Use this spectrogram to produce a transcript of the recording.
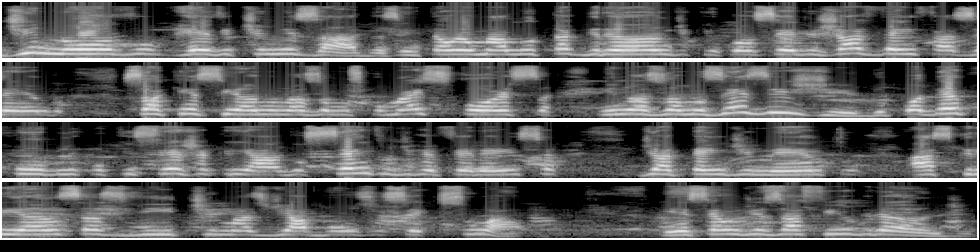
de novo revitimizadas. Então é uma luta grande que o Conselho já vem fazendo só que esse ano nós vamos com mais força e nós vamos exigir do poder público que seja criado o centro de referência de atendimento às crianças vítimas de abuso sexual. Esse é um desafio grande.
